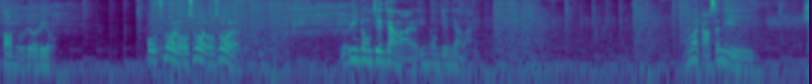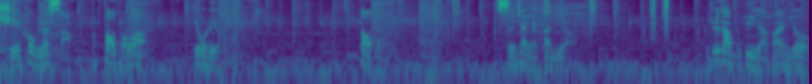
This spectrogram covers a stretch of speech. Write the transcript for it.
爆头六六。哦，我错了，我错了，我错了。有运动健将来了，运动健将来。有没有打身体血扣比较少啊？爆头啊！六六，爆头，省下你的弹药。我觉得倒不必啊，反正你就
